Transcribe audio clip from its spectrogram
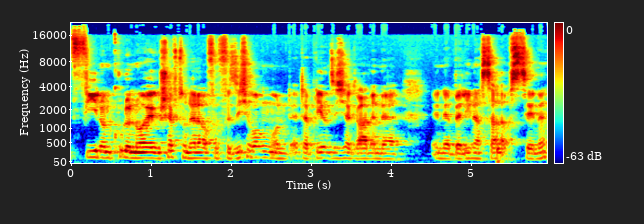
viele und coole neue Geschäftsmodelle auch für Versicherungen und etablieren sich ja gerade in der, in der Berliner Startup-Szene.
